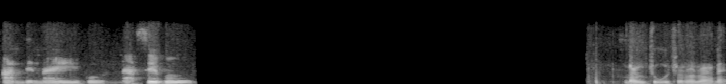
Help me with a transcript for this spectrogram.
ăn đến này cô nát server năng chủ cho nó nát đấy.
